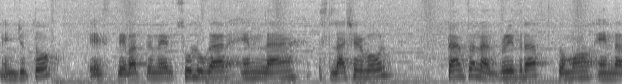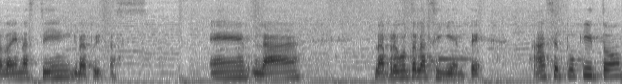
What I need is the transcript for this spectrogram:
en YouTube, este va a tener su lugar en la Slasher Bowl tanto en las Redraft como en la Dynasty gratuitas. En la, la pregunta es la siguiente. Hace poquito,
